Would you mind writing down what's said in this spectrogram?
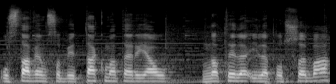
ustawiam sobie tak materiał na tyle, ile potrzeba.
